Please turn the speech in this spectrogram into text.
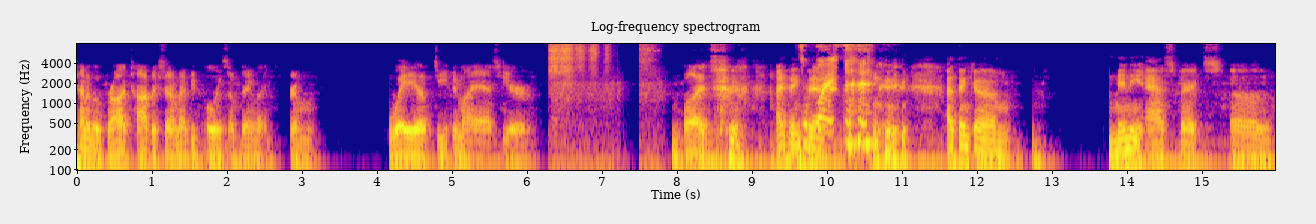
kind of a broad topic, so I might be pulling something like from way up deep in my ass here. But I think Oh that. I think um, many aspects of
